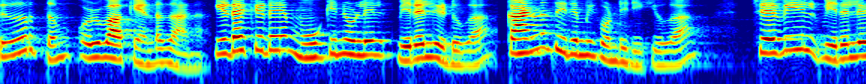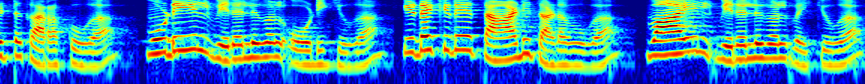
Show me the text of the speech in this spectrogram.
തീർത്തും ഒഴിവാക്കേണ്ടതാണ്. ഇടയ്ക്കിടെ മൂക്കിനുള്ളിൽ വിരലിടുക കണ്ണ് തിരുമ്മിക്കൊണ്ടിരിക്കുക ചെവിയിൽ വിരലിട്ട് കറക്കുക മുടിയിൽ വിരലുകൾ ഓടിക്കുക ഇടയ്ക്കിടെ താടി തടവുക വായിൽ വിരലുകൾ വയ്ക്കുക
